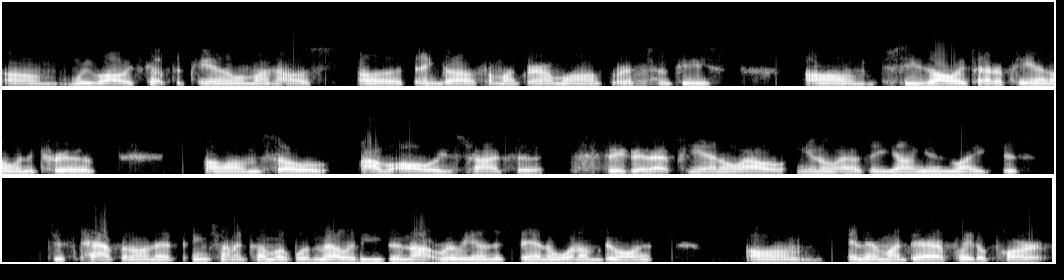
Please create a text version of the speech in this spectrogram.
um, we've always kept the piano in my house. Uh, thank God for my grandma, rest in peace. Um, she's always had a piano in the crib. Um, so I've always tried to figure that piano out, you know, as a youngin', like just just tapping on that thing, trying to come up with melodies and not really understanding what I'm doing. Um, and then my dad played a part.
